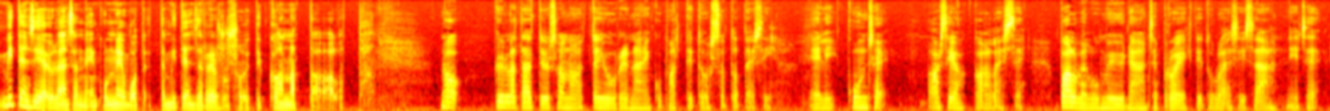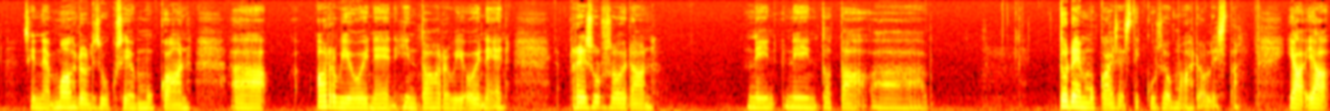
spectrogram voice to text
miten siellä yleensä niin kun neuvot, että miten se resurssointi kannattaa aloittaa? No kyllä täytyy sanoa, että juuri näin kuin Matti tuossa totesi. Eli kun se asiakkaalle se palvelu myydään, se projekti tulee sisään, niin se sinne mahdollisuuksien mukaan ää, arvioineen, hinta-arvioineen resurssoidaan niin, niin tota, ää, todenmukaisesti, kun se on mahdollista. Ja, ja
